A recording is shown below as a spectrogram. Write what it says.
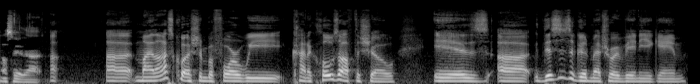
I'll say that. Uh, my last question before we kind of close off the show is uh, this is a good Metroidvania game,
